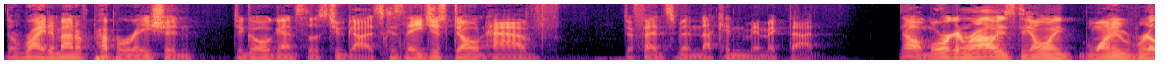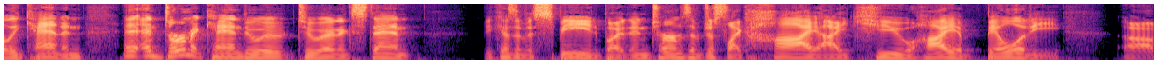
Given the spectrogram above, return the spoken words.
the right amount of preparation to go against those two guys because they just don't have defensemen that can mimic that. No, Morgan Rielly's the only one who really can, and and, and Dermott can do it to an extent because of his speed, but in terms of just like high IQ, high ability, uh,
